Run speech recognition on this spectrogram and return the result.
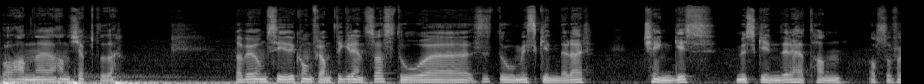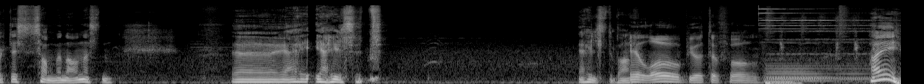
Og han, eh, han kjøpte det. Da vi omsider kom fram til grensa, sto, eh, sto Miskinder der. Cengiz Muskinder het han også, faktisk. Samme navn, nesten. Jeg, jeg hilset. Jeg hilste på han. Hello, beautiful. Hei!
